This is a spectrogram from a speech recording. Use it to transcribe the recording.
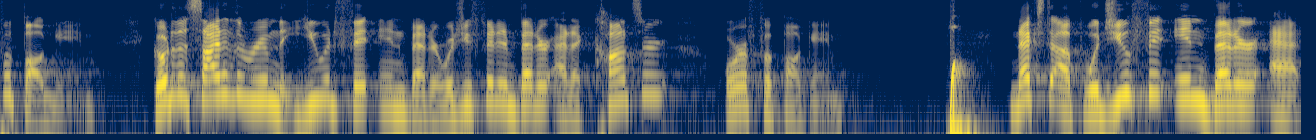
football game? Go to the side of the room that you would fit in better. Would you fit in better at a concert or a football game? Next up, would you fit in better at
